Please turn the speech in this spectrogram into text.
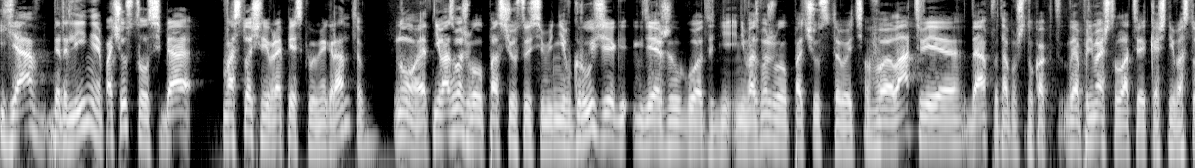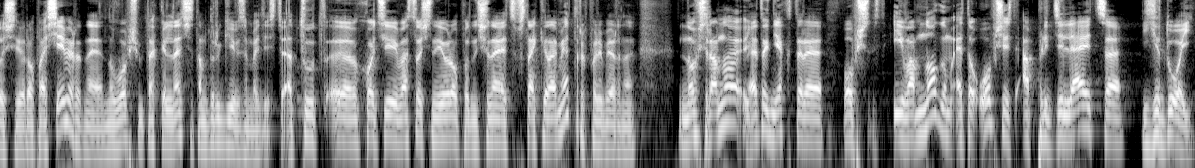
Я в Берлине почувствовал себя восточноевропейским иммигрантом. Ну, это невозможно было почувствовать себе ни в Грузии, где я жил год, ни- невозможно было почувствовать в Латвии, да, потому что, ну, как я понимаю, что Латвия, конечно, не Восточная Европа, а Северная, но, в общем, так или иначе, там другие взаимодействия. А тут, э, хоть и Восточная Европа начинается в 100 километрах примерно, но все равно это некоторая общность. И во многом эта общность определяется едой.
